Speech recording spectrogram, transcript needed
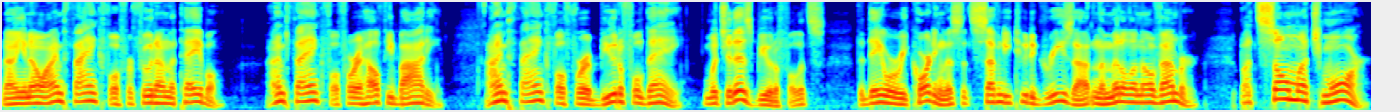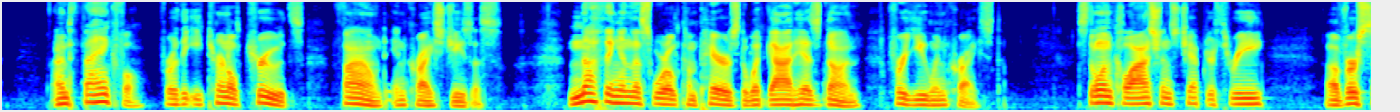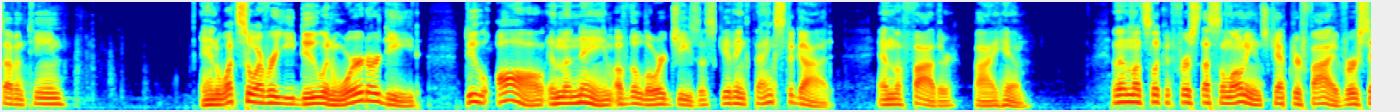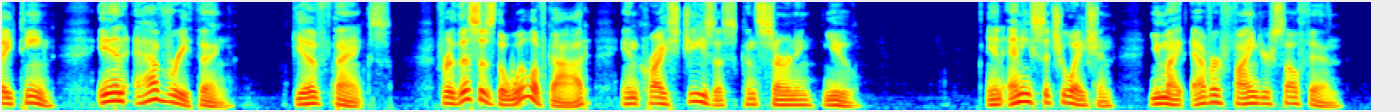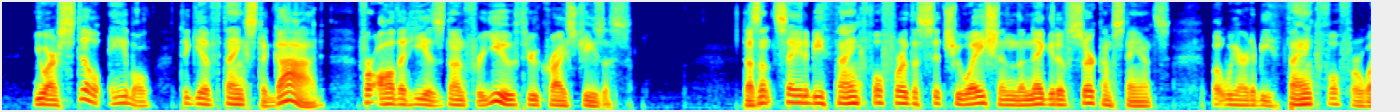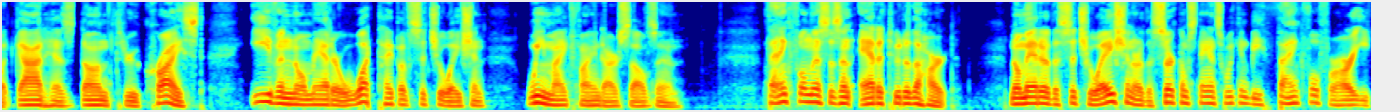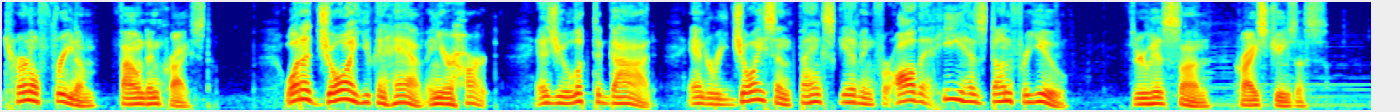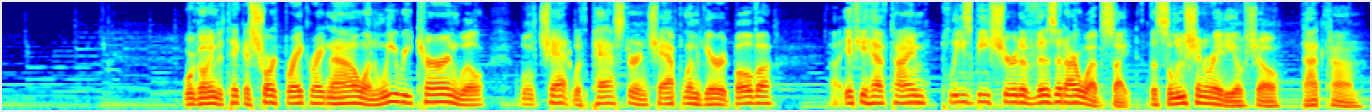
Now, you know, I'm thankful for food on the table. I'm thankful for a healthy body. I'm thankful for a beautiful day, which it is beautiful. It's the day we're recording this, it's 72 degrees out in the middle of November. But so much more. I'm thankful for the eternal truths found in Christ Jesus. Nothing in this world compares to what God has done for you in Christ. Still in Colossians chapter 3, uh, verse 17. And whatsoever ye do in word or deed, do all in the name of the Lord Jesus, giving thanks to God and the Father by him. And then let's look at 1 Thessalonians chapter 5 verse 18. In everything give thanks, for this is the will of God in Christ Jesus concerning you. In any situation you might ever find yourself in, you are still able to give thanks to God for all that he has done for you through Christ Jesus. Doesn't say to be thankful for the situation, the negative circumstance, but we are to be thankful for what God has done through Christ, even no matter what type of situation we might find ourselves in. Thankfulness is an attitude of the heart. No matter the situation or the circumstance, we can be thankful for our eternal freedom found in Christ. What a joy you can have in your heart as you look to God and rejoice in thanksgiving for all that He has done for you through His Son, Christ Jesus. We're going to take a short break right now. When we return, we'll, we'll chat with Pastor and Chaplain Garrett Bova. Uh, if you have time, please be sure to visit our website, thesolutionradioshow.com.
